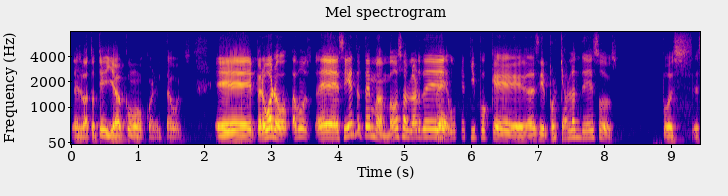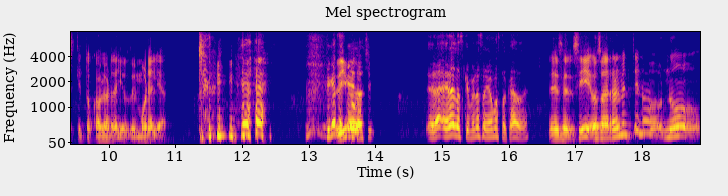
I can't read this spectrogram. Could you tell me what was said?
el vato tiene, lleva como 40 goles. Eh, pero bueno, vamos, eh, siguiente tema. Vamos a hablar de un equipo que, a decir, ¿por qué hablan de esos? Pues es que tocó hablar de ellos, del Morelia. Fíjate que los era, eran los que menos habíamos tocado, ¿eh? sí, o sea, realmente no, no,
